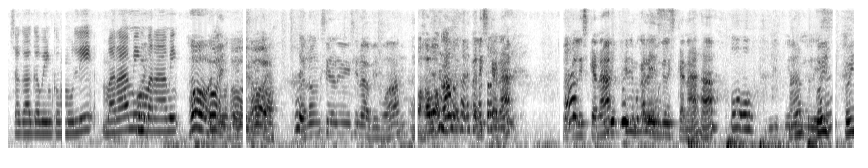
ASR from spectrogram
sa gagawin ko muli. Maraming maraming Hoy! Hoy! Hoy! Anong yung sinabi mo, ha? Pahawa ka? Alis ka na? Mag-alis ka na? Hindi pwede magalis. Mag-alis ka na, ha? Oo. Hindi pwede magalis. Hoy! Hoy!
